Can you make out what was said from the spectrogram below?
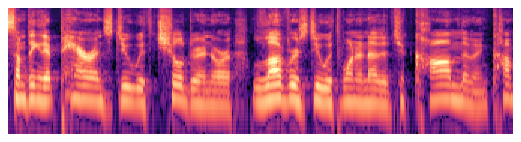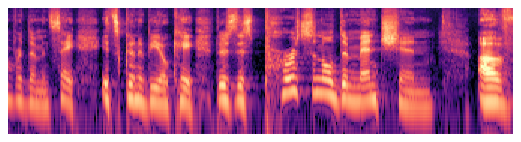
something that parents do with children or lovers do with one another to calm them and comfort them and say, it's going to be okay. There's this personal dimension of,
